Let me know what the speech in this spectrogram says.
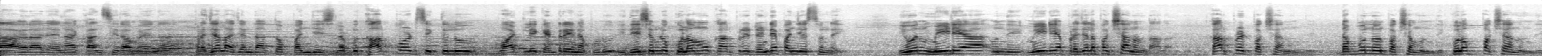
నాగరాజ్ అయినా కాంశీరామ్ అయినా ప్రజల అజెండాతో పనిచేసినప్పుడు కార్పొరేట్ శక్తులు వాటిలోకి ఎంటర్ అయినప్పుడు ఈ దేశంలో కులము కార్పొరేట్ రెండే పనిచేస్తున్నాయి. ఈవెన్ మీడియా ఉంది. మీడియా ప్రజల పక్షాన ఉండాలి? కార్పొరేట్ పక్షాన ఉంది. డబ్బున్నోని పక్షం ఉంది కుల పక్షాన్ని ఉంది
